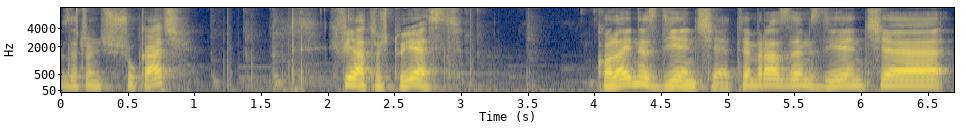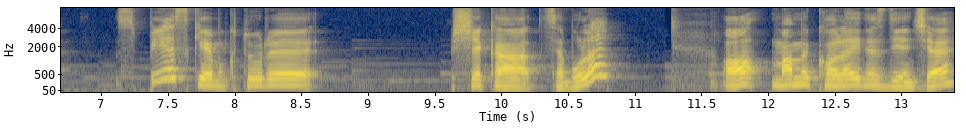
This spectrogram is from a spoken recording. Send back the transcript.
zacząć szukać? Chwila, coś tu jest. Kolejne zdjęcie. Tym razem zdjęcie z pieskiem, który sieka cebulę. O, mamy kolejne zdjęcie.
